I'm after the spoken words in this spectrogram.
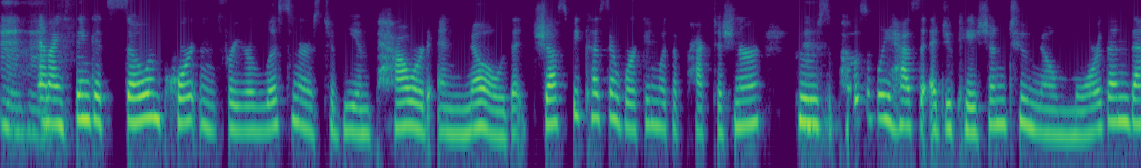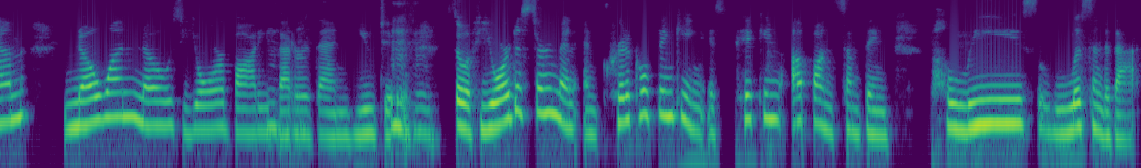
Mm-hmm. And I think it's so important for your listeners to be empowered and know that just because they're working with a practitioner who mm-hmm. supposedly has the education to know more than them, no one knows your body mm-hmm. better than you do. Mm-hmm. So if your discernment and critical thinking is picking up on something, please listen to that.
